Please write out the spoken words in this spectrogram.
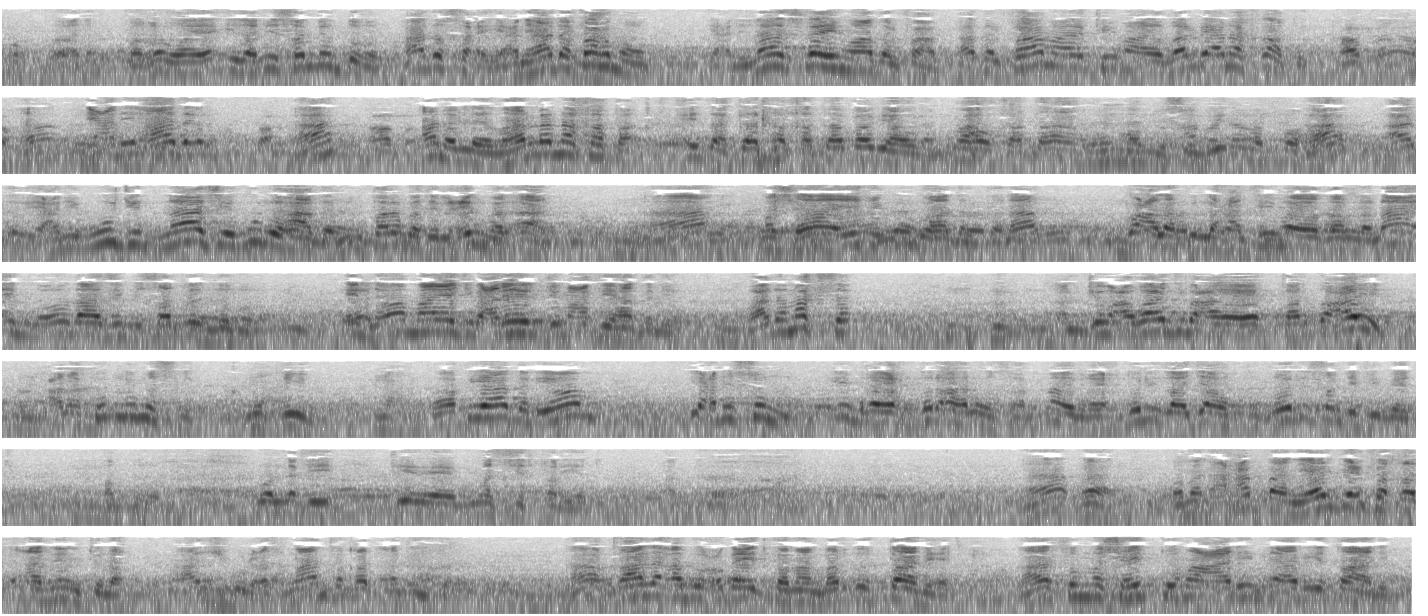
إذا يصلي الظهر. هذا صحيح. يعني هذا فهمهم. يعني ناس فهموا هذا الفهم. هذا الفهم فيما يظهر لي أنا خاطئ يعني هذا ها؟ أنا اللي يظهر لنا خطأ. إذا كان خطأ فبأولى ما هو خطأ؟ هم المصيبين ها؟ هذا يعني وجد ناس يقولوا هذا من طلبة العلم الآن. ها؟ مشايخ يقولوا هذا الكلام. وعلى كل حال فيما يظهر لنا إنه لازم يصلي الظهر. إنما ما يجب عليه الجمعة في هذا اليوم. وهذا مكسب. الجمعة واجب على فرض عين على كل مسلم مقيم. نعم. ففي هذا اليوم يعني سنة. يبغى يحضر أهلا وسهلا ما يبغى يحضر إذا جاء وقت الظهر يصلي في بيته. الظهر. ولا في في مسجد قريته. ها؟ ومن أحب أن يرجع فقد أذنت له. هذا يقول عثمان فقد أذنت له. ها؟ قال أبو عبيد كمان برضه التابعي ها ثم شهدت مع علي بن أبي طالب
